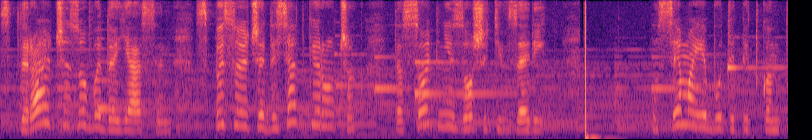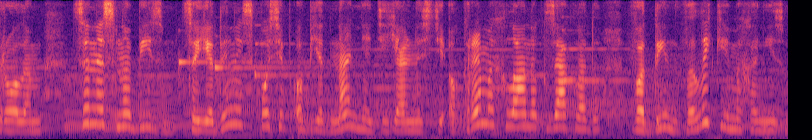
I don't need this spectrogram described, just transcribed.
стираючи зуби до ясен, списуючи десятки ручок та сотні зошитів за рік. Усе має бути під контролем. Це не снобізм, це єдиний спосіб об'єднання діяльності окремих ланок закладу в один великий механізм.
